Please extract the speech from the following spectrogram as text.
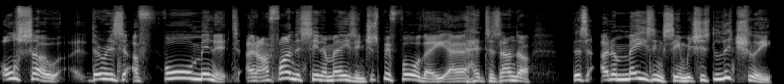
also, there is a four-minute, and I find this scene amazing. Just before they uh, head to Xandar, there's an amazing scene which is literally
